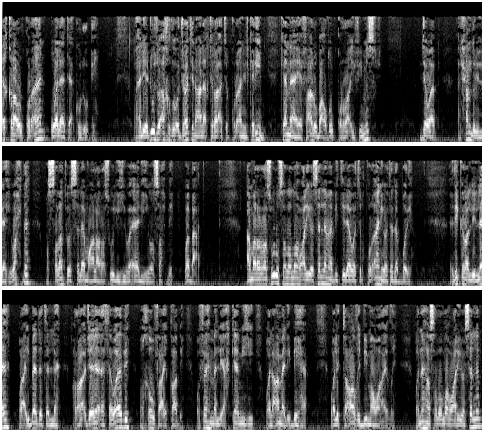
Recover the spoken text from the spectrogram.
اقرأوا القرآن ولا تأكلوا به. وهل يجوز أخذ أجرة على قراءة القرآن الكريم كما يفعل بعض القراء في مصر؟ جواب. الحمد لله وحده والصلاة والسلام على رسوله وآله وصحبه وبعد. أمر الرسول صلى الله عليه وسلم بتلاوة القرآن وتدبره. ذكرا لله وعبادة له رجاء ثوابه وخوف عقابه وفهما لأحكامه والعمل بها والاتعاظ بمواعظه. ونهى صلى الله عليه وسلم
